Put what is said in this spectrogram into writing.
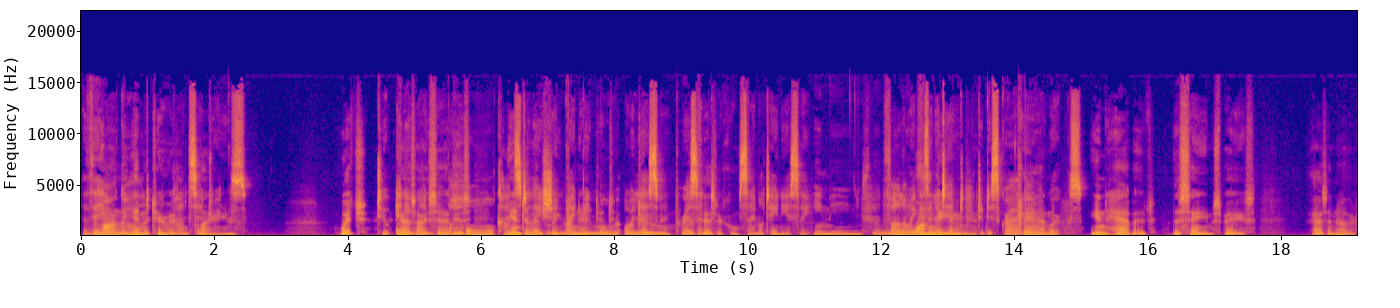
They On are the called immaterial concentrics. which, To as I anyone, said, the is whole constellation might be more or less present physical. simultaneously. He means Following One is an being attempt to describe how it can works. inhabit the same space as another.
